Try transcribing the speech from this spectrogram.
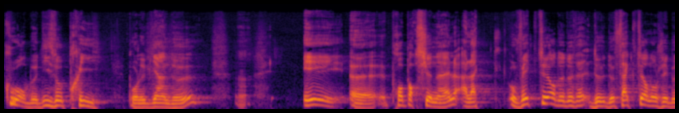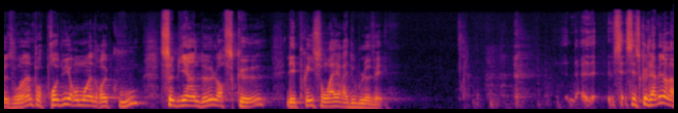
courbe d'isoprix pour le bien 2, hein, est euh, proportionnel au vecteur de, facteurs dont j'ai besoin pour produire au moindre coût ce bien 2 lorsque les prix sont R et W. C'est ce que j'avais dans ma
